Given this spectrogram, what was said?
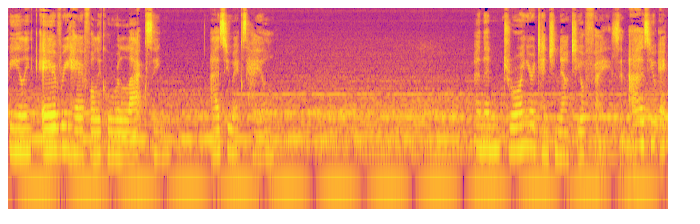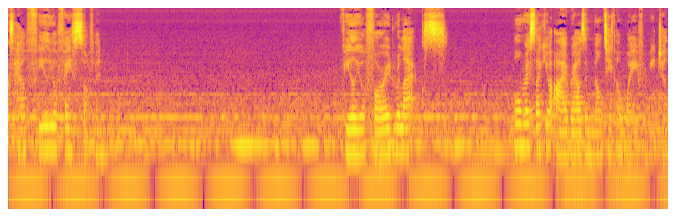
Feeling every hair follicle relaxing as you exhale. And then drawing your attention now to your face. And as you exhale, feel your face soften. Feel your forehead relax, almost like your eyebrows are melting away from each other.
